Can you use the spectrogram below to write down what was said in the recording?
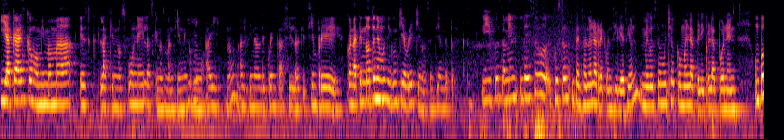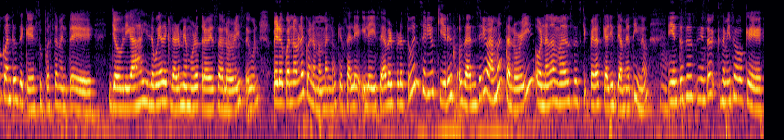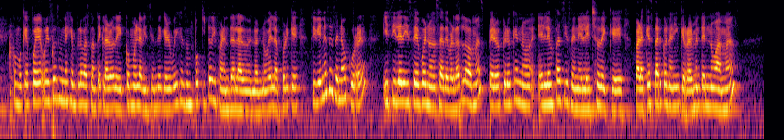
Y acá es como mi mamá es la que nos une y las que nos mantiene como ahí, ¿no? Al final de cuentas, y la que siempre, con la que no tenemos ningún quiebre y que nos entiende perfecto. Y pues también de eso, justo pensando en la reconciliación, me gustó mucho cómo en la película ponen, un poco antes de que supuestamente Joe diga, ay, le voy a declarar mi amor otra vez a Lori, según, pero cuando habla con la mamá, ¿no? Que sale y le dice, a ver, pero tú en serio quieres, o sea, ¿en serio amas a Lori o nada más esperas que alguien te ame a ti, ¿no? Y entonces siento que se me hizo que como que fue, eso es un ejemplo bastante claro de cómo la visión de Gerwig es un poquito diferente a la de la novela, porque si bien esa escena ocurre y sí le dice, bueno, o sea, de verdad lo amas, pero creo que no, el énfasis en el hecho de que para qué estar con alguien que realmente no amas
